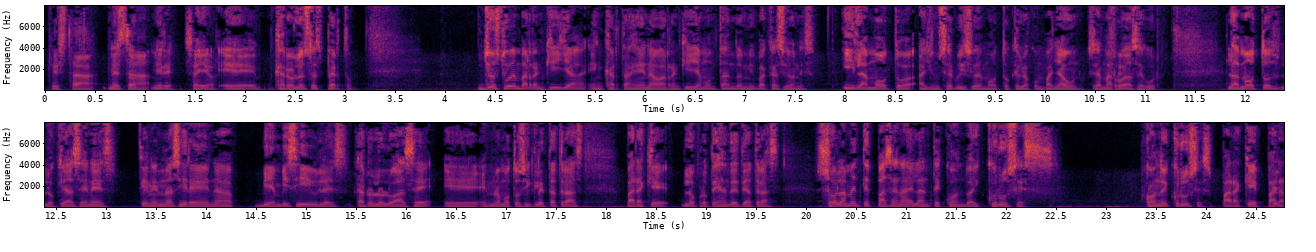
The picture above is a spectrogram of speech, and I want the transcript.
que está... que Néstor, está- mire, señor. eh, eh, Carolo es experto. Yo estuve en Barranquilla, en Cartagena, Barranquilla, montando en mis vacaciones. Y la moto, hay un servicio de moto que lo acompaña a uno, que se llama Rueda Seguro. Las motos lo que hacen es, tienen una sirena, bien visibles. Carolo lo hace eh, en una motocicleta atrás para que lo protejan desde atrás. Solamente pasan adelante cuando hay cruces. Cuando hay cruces. ¿Para qué? Para.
